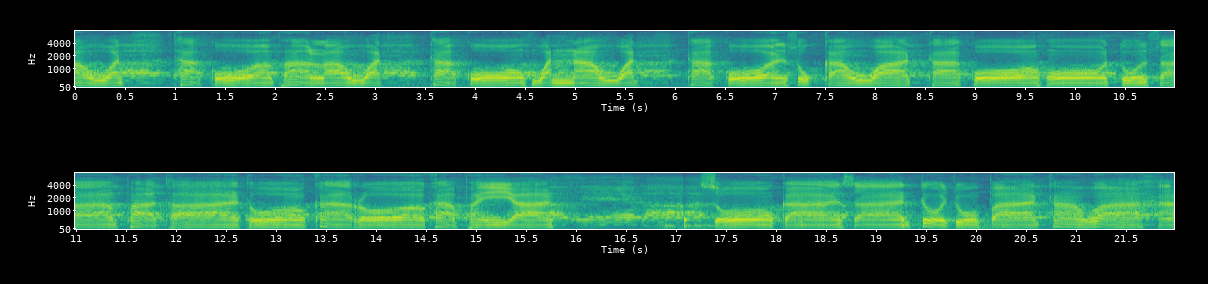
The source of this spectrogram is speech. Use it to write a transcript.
าวัฏ ทาโกภาลาวัฏทาโกวันนาวัฏทาโกสุขาวัฏทาโกโหตุสาภาธาโทคารโรข้าพยา โสกาสัตตุจุปัฏฐวาหา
